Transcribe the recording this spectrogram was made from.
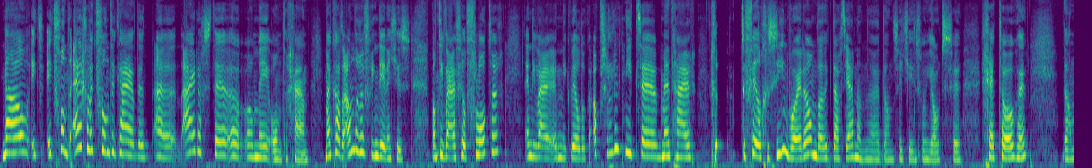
Nou, ik, ik vond, eigenlijk vond ik haar het aardigste om mee om te gaan. Maar ik had andere vriendinnetjes, want die waren veel vlotter. En, die waren, en ik wilde ook absoluut niet uh, met haar te veel gezien worden. Omdat ik dacht, ja, dan, uh, dan zit je in zo'n Joodse ghetto. Hè. Dan,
